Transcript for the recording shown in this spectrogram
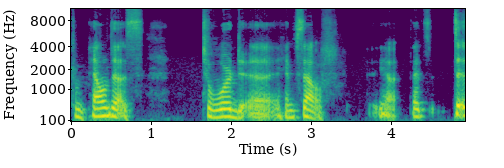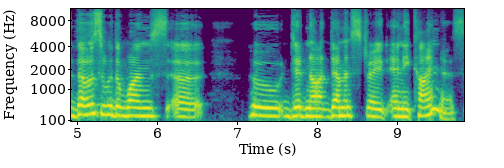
compelled us toward uh, Himself. Yeah, that's those were the ones uh, who did not demonstrate any kindness.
